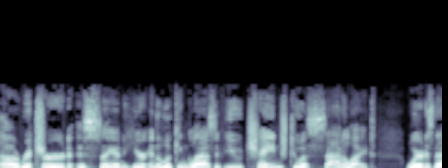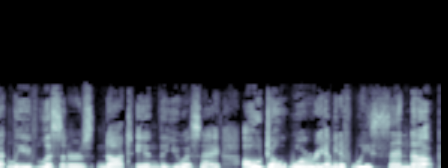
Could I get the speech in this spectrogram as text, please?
Uh, Richard is saying here in the looking glass, if you change to a satellite, where does that leave listeners not in the USA? Oh, don't worry. I mean, if we send up,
